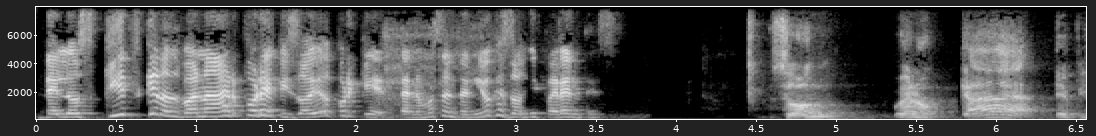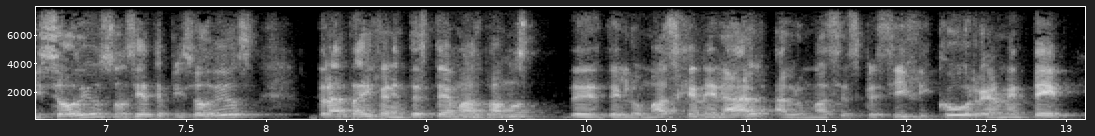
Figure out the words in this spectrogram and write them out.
de los kits que nos van a dar por episodio porque tenemos entendido que son diferentes? Son bueno, cada episodio, son siete episodios, trata diferentes temas. Vamos desde lo más general a lo más específico. Realmente,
